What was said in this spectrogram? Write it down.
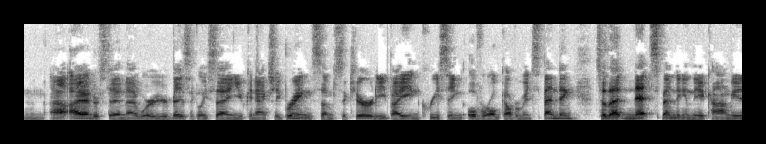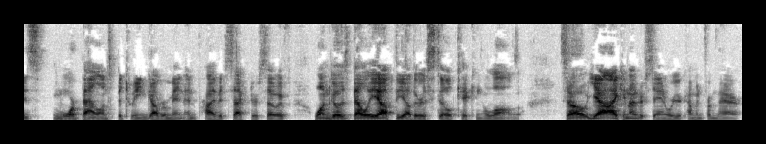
Mm, I understand that where you're basically saying you can actually bring some security by increasing overall government spending so that net spending in the economy is more balanced between government and private sector. So if one goes belly up, the other is still kicking along. So yeah, I can understand where you're coming from there.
